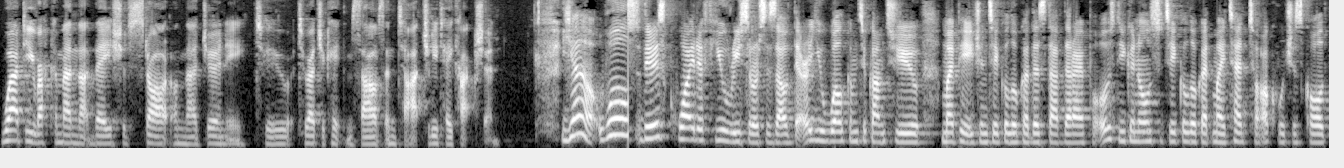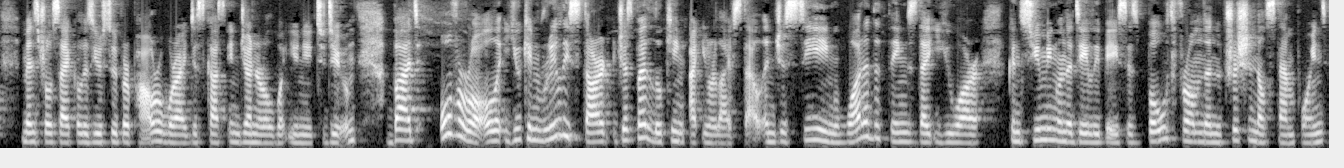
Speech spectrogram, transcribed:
where do you recommend that they should start on their journey to to educate themselves and to actually take action? Yeah, well, there's quite a few resources out there. You're welcome to come to my page and take a look at the stuff that I post. You can also take a look at my TED Talk, which is called Menstrual Cycle is Your Superpower, where I discuss in general what you need to do. But overall, you can really start just by looking at your lifestyle and just seeing what are the things that you are consuming on a daily basis, both from the nutritional standpoint.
